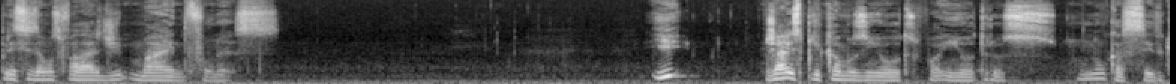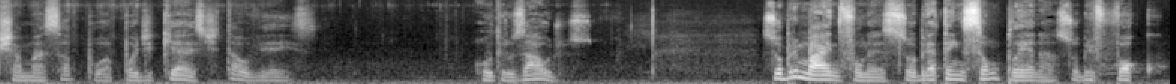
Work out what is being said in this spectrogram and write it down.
precisamos falar de mindfulness. E já explicamos em outros, em outros, nunca sei do que chamar essa porra, podcast, talvez, outros áudios, sobre mindfulness, sobre atenção plena, sobre foco,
